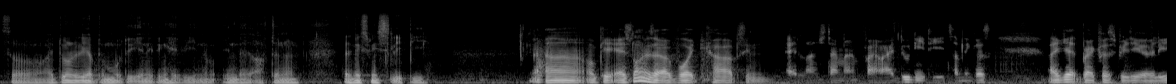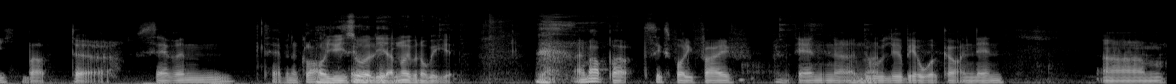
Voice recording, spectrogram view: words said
So I don't really have the mood to eat anything heavy in, the- in the afternoon. That makes me sleepy. Uh, okay. As long as I avoid carbs in at lunchtime, I'm fine. I do need to eat something because I get breakfast pretty early, about uh, seven seven o'clock. Oh, you eat so early. I'm not even awake yet. I'm up about six forty-five, then uh, do a little bit of workout, and then um,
